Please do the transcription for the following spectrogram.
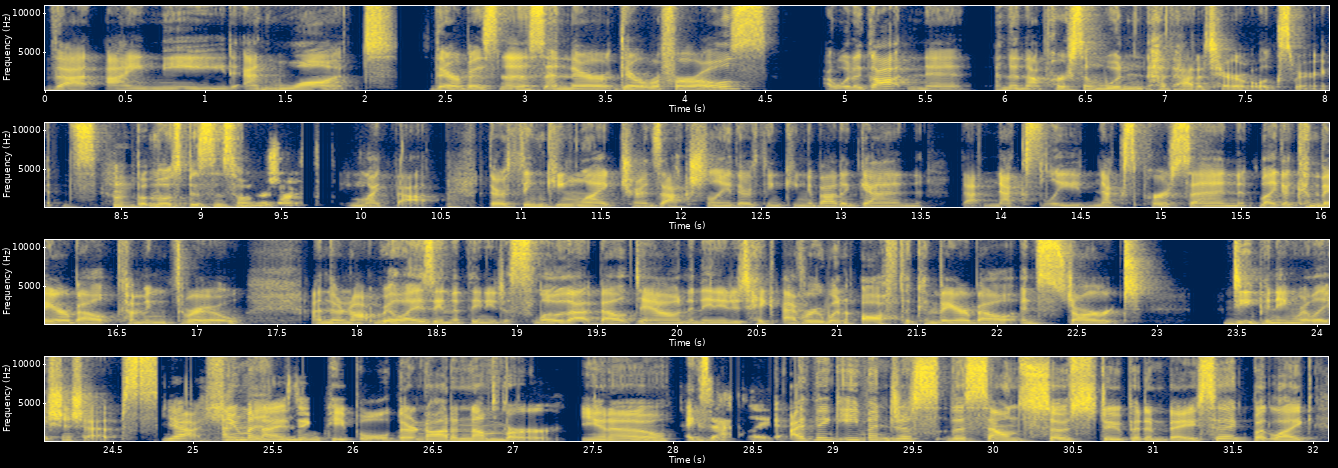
that I need and want their business and their their referrals, I would have gotten it, and then that person wouldn't have had a terrible experience. Mm-hmm. But most business owners aren't thinking like that. They're thinking like transactionally, they're thinking about again that next lead, next person, like a conveyor belt coming through. And they're not realizing that they need to slow that belt down and they need to take everyone off the conveyor belt and start deepening relationships. Yeah, humanizing then, people. They're not a number, you know? Exactly. I think even just this sounds so stupid and basic, but like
